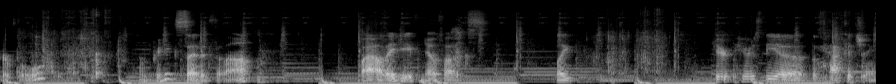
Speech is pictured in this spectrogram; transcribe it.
purple. I'm pretty excited for that. Wow, they gave no fucks. Like, here, here's the uh, the packaging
